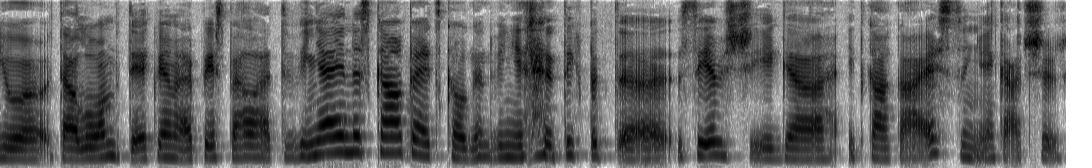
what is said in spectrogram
Jo tā loma tiek vienmēr piespēlēta viņai, neskāpēc, kaut gan viņa ir tikpat uh, sievišķīga kā, kā es. Viņa vienkārši ir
